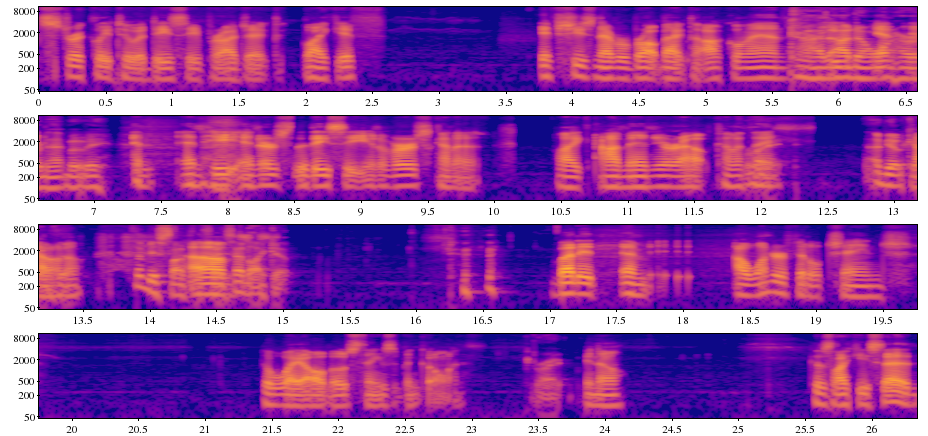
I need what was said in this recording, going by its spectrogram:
strictly to a DC project, like if if she's never brought back to Aquaman, God, he- I don't want her in that movie. and and he enters the DC universe, kind of like I'm in, you're out, kind of thing. Right. I'd be okay I don't it. know, That'd be a slap in the Um, face. I'd like it. but it um, I wonder if it'll change the way all those things have been going. Right. You know, because like you said,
